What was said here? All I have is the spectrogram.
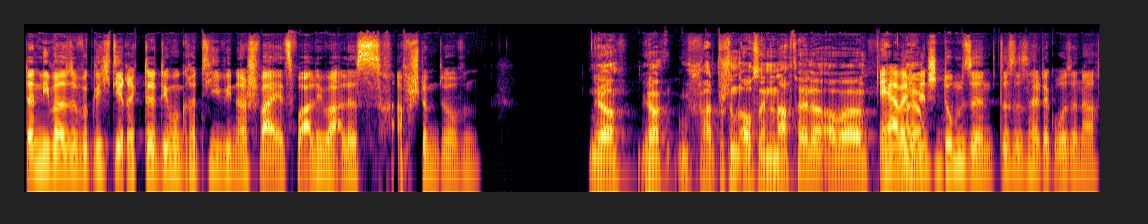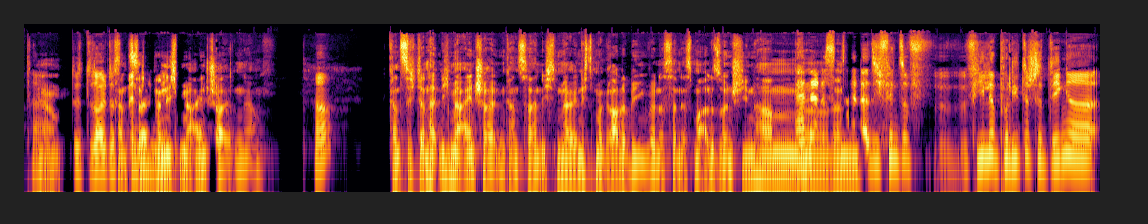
dann lieber so wirklich direkte Demokratie wie in der Schweiz, wo alle über alles abstimmen dürfen. Ja, ja, hat bestimmt auch seine Nachteile, aber. Ja, weil naja. die Menschen dumm sind. Das ist halt der große Nachteil. Ja. Du solltest Kannst Menschen halt nicht mehr einschalten, ja. Hä? Kannst dich dann halt nicht mehr einschalten, kannst halt nicht mehr, nichts mehr gerade biegen, wenn das dann erstmal alle so entschieden haben. Ja, dann halt, also ich finde so viele politische Dinge,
